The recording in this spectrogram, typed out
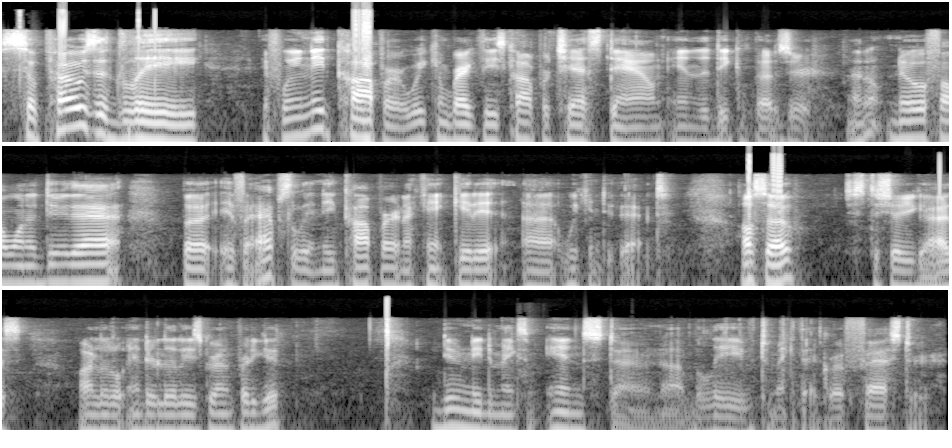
Supposedly, if we need copper, we can break these copper chests down in the decomposer. I don't know if I want to do that, but if I absolutely need copper and I can't get it, uh, we can do that. Also, just to show you guys, our little ender lily is growing pretty good. We do need to make some end stone, I believe, to make that grow faster.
